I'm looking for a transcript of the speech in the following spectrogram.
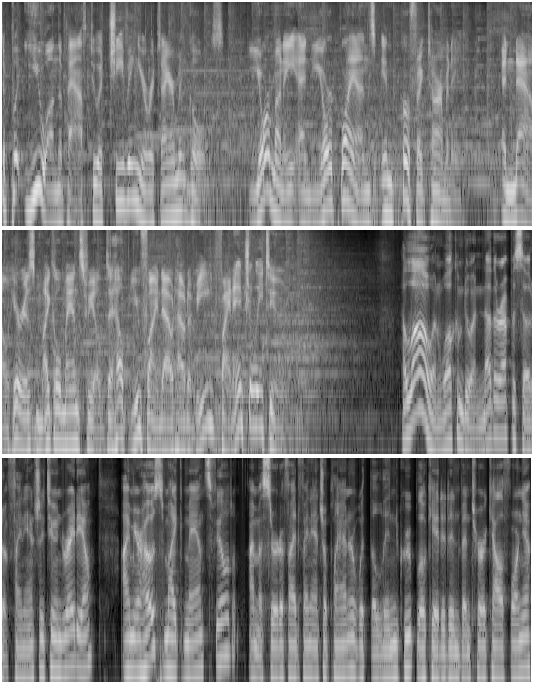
to put you on the path to achieving your retirement goals. Your money and your plans in perfect harmony. And now, here is Michael Mansfield to help you find out how to be financially tuned. Hello, and welcome to another episode of Financially Tuned Radio. I'm your host, Mike Mansfield. I'm a certified financial planner with the Lynd Group located in Ventura, California.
